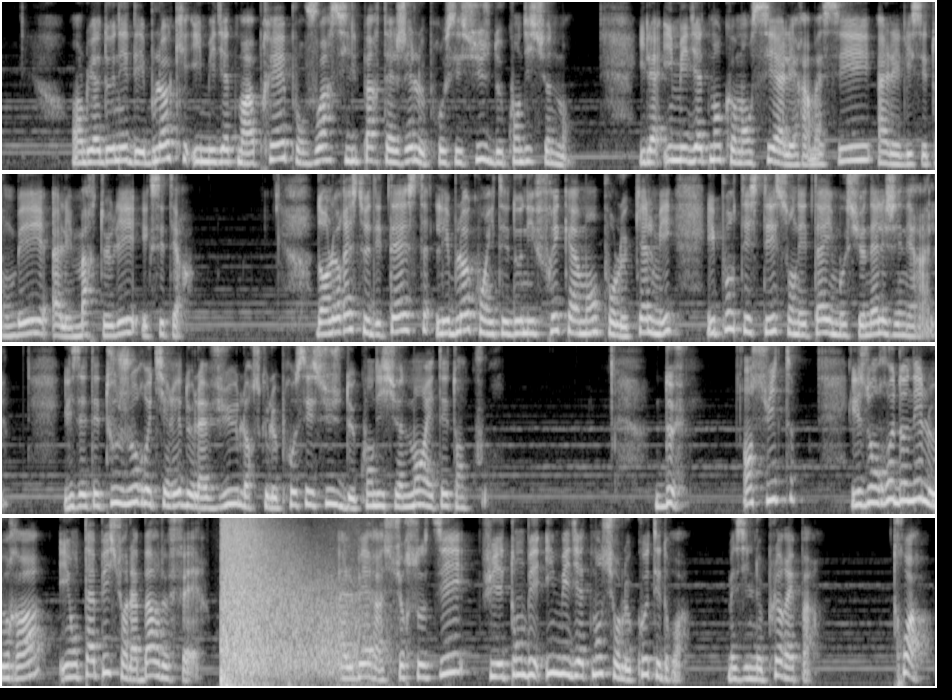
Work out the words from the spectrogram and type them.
On lui a donné des blocs immédiatement après pour voir s'il partageait le processus de conditionnement. Il a immédiatement commencé à les ramasser, à les laisser tomber, à les marteler, etc. Dans le reste des tests, les blocs ont été donnés fréquemment pour le calmer et pour tester son état émotionnel général. Ils étaient toujours retirés de la vue lorsque le processus de conditionnement était en cours. 2. Ensuite, ils ont redonné le rat et ont tapé sur la barre de fer. Albert a sursauté, puis est tombé immédiatement sur le côté droit. Mais il ne pleurait pas. 3.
